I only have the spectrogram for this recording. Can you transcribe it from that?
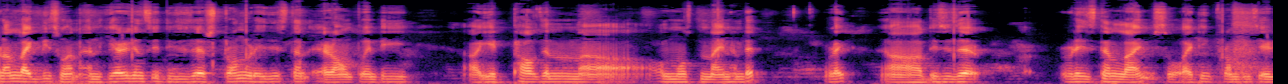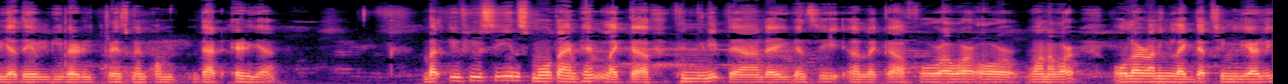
run like this one. And here you can see this is a strong resistance around 28,000 uh, almost 900 right? Uh, this is a resistance line. So i think from this area they will give a retracement from that area but if you see in small time frame like uh, 15 minute and uh, you can see uh, like uh, 4 hour or 1 hour all are running like that similarly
